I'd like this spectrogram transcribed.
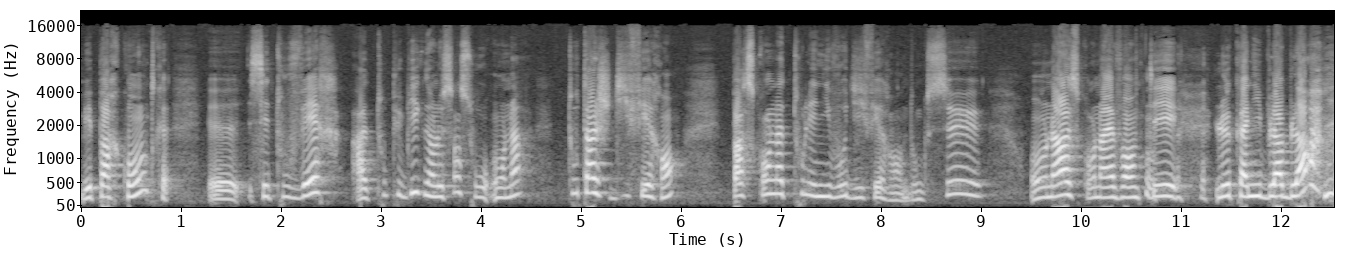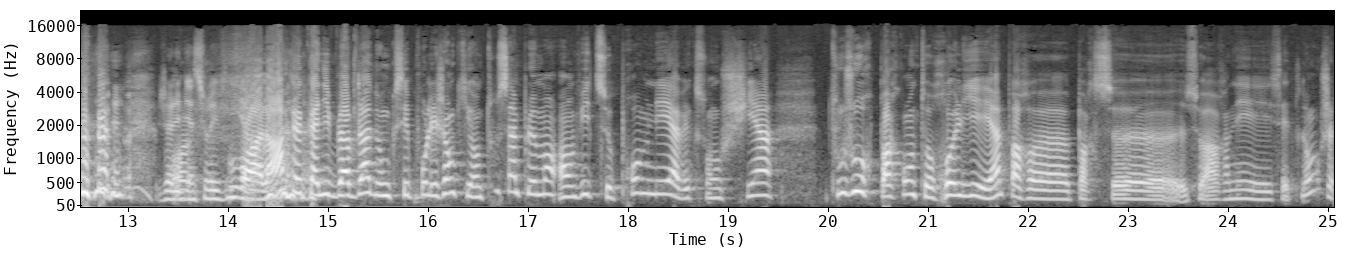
Mais par contre, euh, c'est ouvert à tout public dans le sens où on a tout âge différent parce qu'on a tous les niveaux différents. Donc ce, on a ce qu'on a inventé, le caniblabla. J'allais bien sûr y venir. Voilà, le caniblabla. Donc, c'est pour les gens qui ont tout simplement envie de se promener avec son chien, toujours par contre relié hein, par, euh, par ce, ce harnais et cette longe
